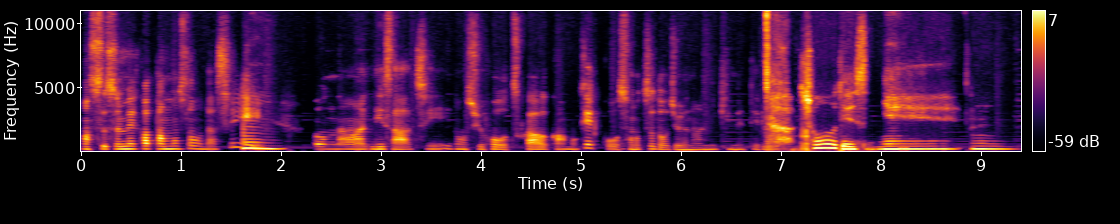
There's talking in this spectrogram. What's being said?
まあ、進め方もそうだし、うんどんなリサーチの手法を使うかも結構その都度柔軟に決めてる。そうですね。うん。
